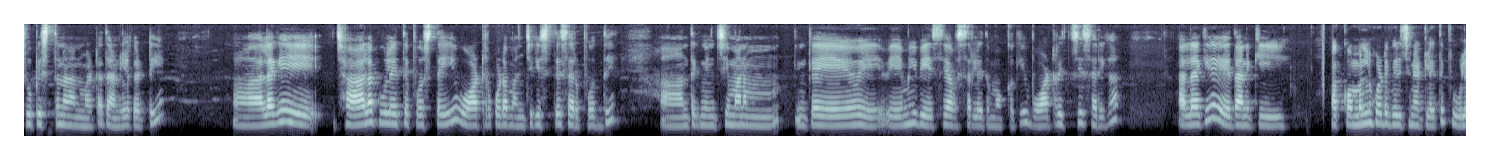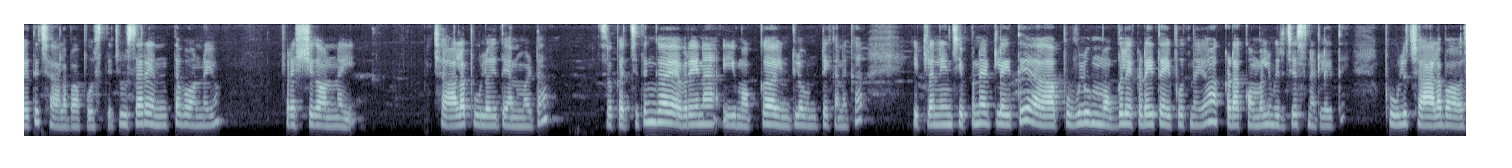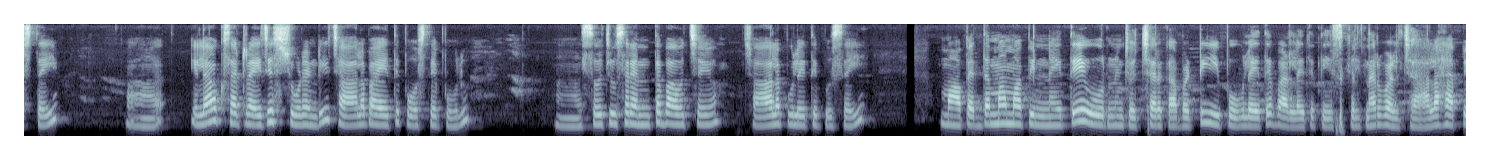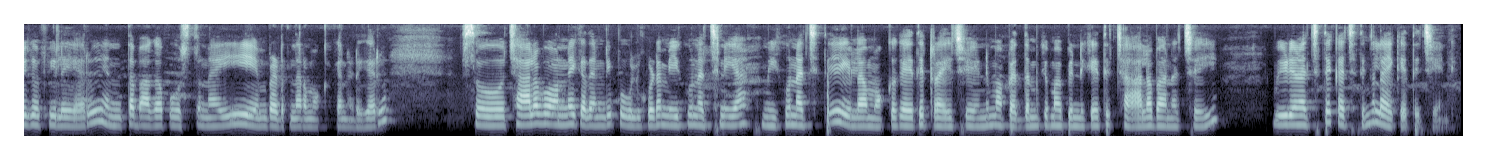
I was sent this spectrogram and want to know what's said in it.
చూపిస్తున్నాను అనమాట దండలు కట్టి. అలాగే చాలా పూలు అయితే పూస్తాయి. వాటర్ కూడా మంచిగా ఇస్తే సరిపోద్ది. అంతకుమించి మనం ఇంకా ఏ ఏమీ వేసే అవసరం లేదు మొక్కకి. వాటర్ ఇచ్చి సరిగా. అలాగే దానికి ఆ కొమ్మలను కూడా విరిచినట్లయితే పూలు అయితే చాలా బాగా పూస్తాయి. చూసారా ఎంత బాగున్నాయో? ఫ్రెష్గా ఉన్నాయి. చాలా పూలు అయితే అనమాట సో ఖచ్చితంగా ఎవరైనా ఈ మొక్క ఇంట్లో ఉంటే కనుక ఇట్లా నేను చెప్పినట్లయితే ఆ పువ్వులు మొగ్గలు ఎక్కడైతే అయిపోతున్నాయో అక్కడ కొమ్మలు విరిచేసినట్లయితే పువ్వులు చాలా బాగా వస్తాయి. ఇలా ఒకసారి ట్రై చేసి చూడండి. చాలా బాగా అయితే పోస్తాయి పువ్వులు. సో చూసారు ఎంత బాగా వచ్చాయో? చాలా పూలు అయితే పూసాయి. మా పెద్దమ్మ మా పిన్న అయితే ఊరు నుంచి వచ్చారు కాబట్టి ఈ పువ్వులు అయితే వాళ్ళు అయితే తీసుకెళ్తున్నారు. వాళ్ళు చాలా హ్యాపీగా ఫీల్ అయ్యారు. ఎంత బాగా పూస్తున్నాయి ఏం పెడుతున్నారు మొక్కకని అడిగారు. సో చాలా బాగున్నాయి కదండి పువ్వులు కూడా. మీకు నచ్చినాయా? మీకు నచ్చితే ఇలా మొక్కకి అయితే ట్రై చేయండి. మా పెద్దమ్మకి మా పిన్నికి అయితే చాలా బాగా నచ్చాయి. వీడియో నచ్చితే ఖచ్చితంగా లైక్ అయితే చేయండి.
